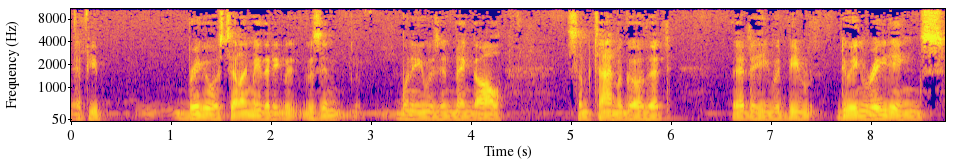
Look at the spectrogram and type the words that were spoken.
if you, Briga was telling me that he was in, when he was in Bengal some time ago, that that he would be doing readings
